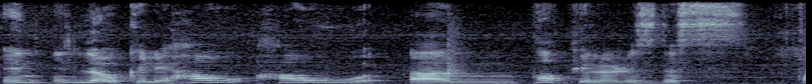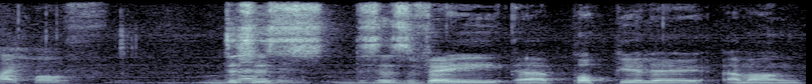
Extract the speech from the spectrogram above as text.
in, in locally, how how um, popular is this type of? This method? is this is very uh, popular among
